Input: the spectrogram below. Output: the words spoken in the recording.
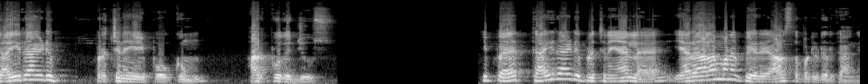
தைராய்டு பிரச்சனையை போக்கும் அற்புத ஜூஸ். இப்ப தைராய்டு பிரச்சனையால ஏராளமான பேர் அவஸ்தைப்பட்டுட்டு இருக்காங்க.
